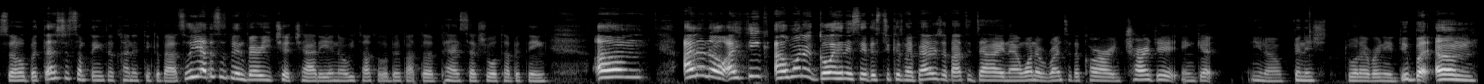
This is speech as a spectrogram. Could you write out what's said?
So, but that's just something to kind of think about. So yeah, this has been very chit chatty. I know we talked a little bit about the pansexual type of thing. Um, I don't know. I think I want to go ahead and say this too because my battery's about to die and I want to run to the car and charge it and get, you know, finish whatever I need to do. But um,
